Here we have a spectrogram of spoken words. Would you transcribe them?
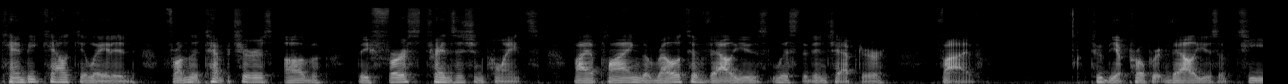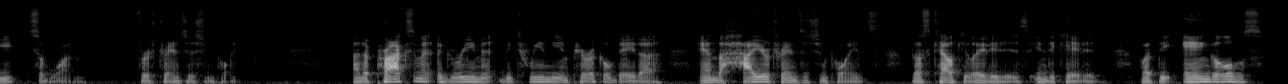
can be calculated from the temperatures of the first transition points by applying the relative values listed in chapter 5 to the appropriate values of t sub 1, first transition point. An approximate agreement between the empirical data and the higher transition points thus calculated is indicated, but the angles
